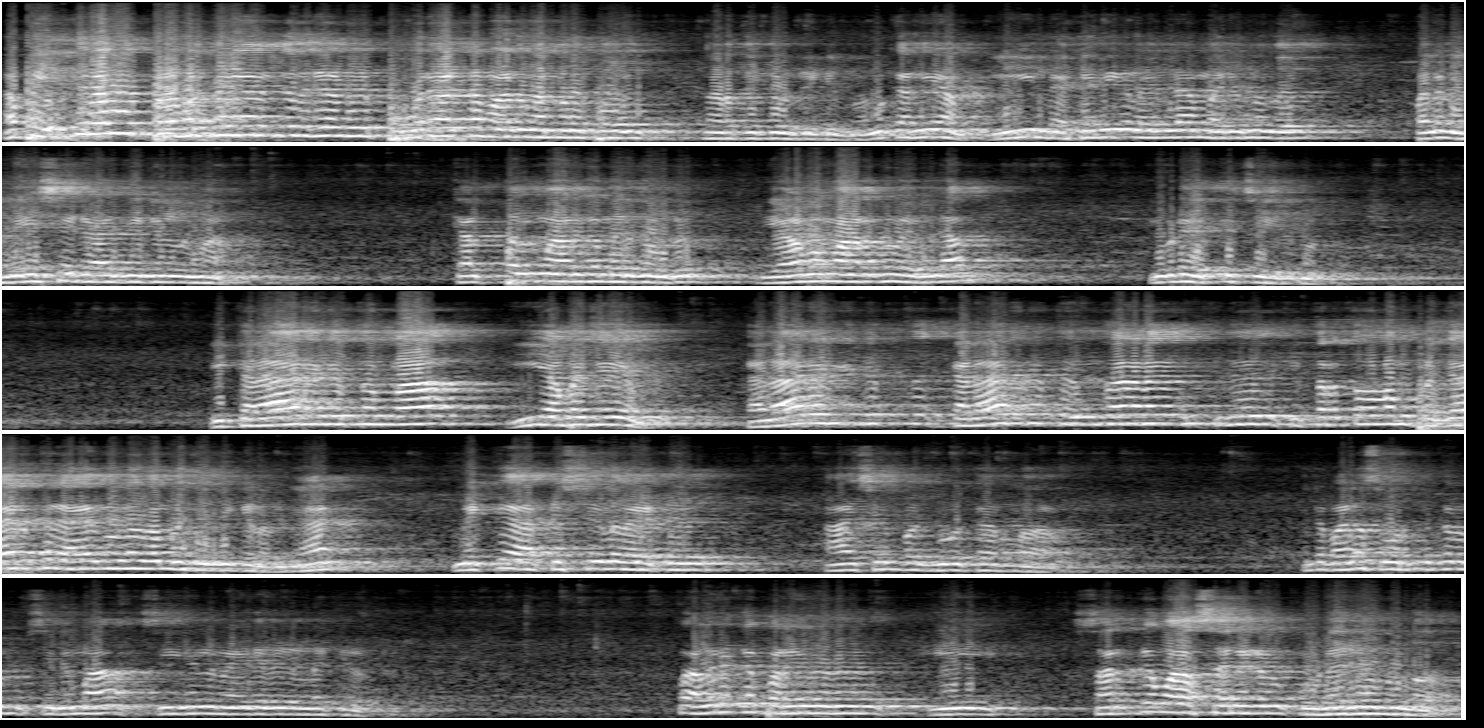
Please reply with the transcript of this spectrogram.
അപ്പൊ ഇത്തരം പ്രവർത്തനങ്ങൾക്കെതിരെയുള്ള ഒരു പോരാട്ടമാണ് നമ്മളിപ്പോൾ നടത്തിക്കൊണ്ടിരിക്കുന്നത്. നമുക്കറിയാം ഈ ലഹരികളെല്ലാം വരുന്നത് പല വിദേശ രാജ്യങ്ങളിൽ നിന്നാണ് കൽപ്പൽ മാർഗം വരുന്നുണ്ട് വ്യോമമാർഗം എല്ലാം ഇവിടെ എത്തിച്ചേരുന്നുണ്ട്. ഈ കലാരംഗത്തുള്ള ഈ അപജയം കലാരംഗത്ത് കലാരംഗത്ത് എന്താണ് ഇത് ഇത്രത്തോളം പ്രചാരത്തിലായെന്നുള്ളത് നമ്മൾ ചിന്തിക്കണം. ഞാൻ മിക്ക ആർട്ടിസ്റ്റുകളുമായിട്ട് ആശയം പങ്കുവെക്കാറുള്ളതാണ്. എന്റെ പല സുഹൃത്തുക്കളും സിനിമ സീരിയൽ മേഖലകളിലൊക്കെ ഉണ്ട്. അപ്പോൾ അവരൊക്കെ പറയുന്നത് ഈ സർഗവാസനകൾ ഉണരുമെന്നുള്ളതാണ്.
